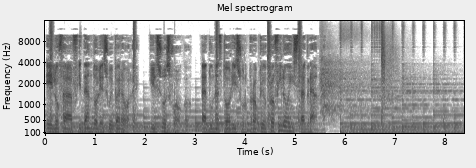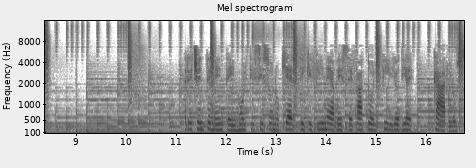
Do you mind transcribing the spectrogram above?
E lo fa affidando le sue parole, il suo sfogo, ad una story sul proprio profilo Instagram. Recentemente in molti si sono chiesti che fine avesse fatto il figlio di E. Carlos.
